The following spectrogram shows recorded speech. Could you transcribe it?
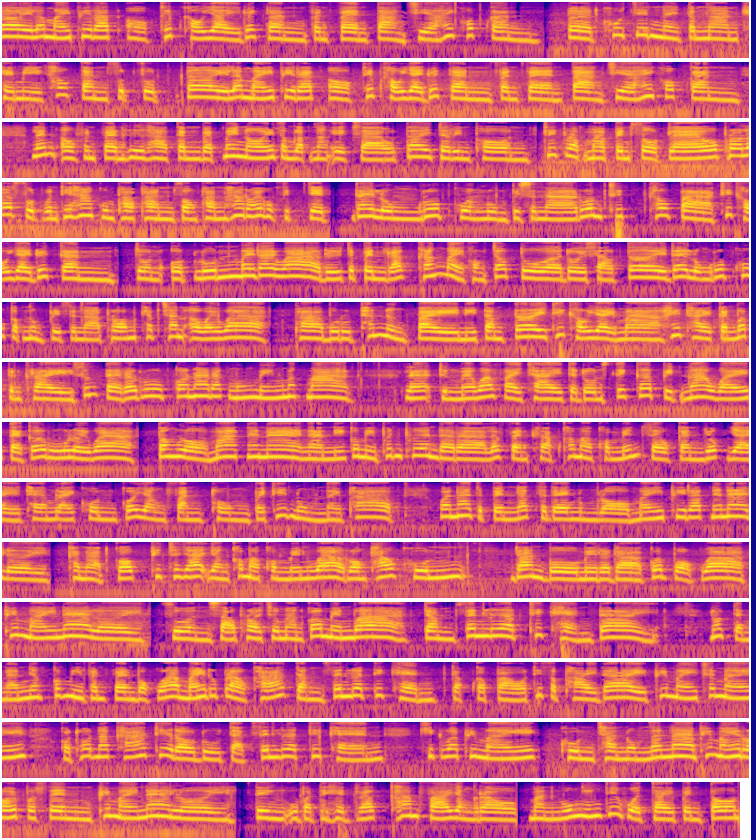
เต้ยและไม้พิรัตออกทริปเขาใหญ่ด้วยกัน แฟนๆ ต่างเชียร์ให้คบกัน เปิดคู่จิ้นในตำนานเคมีเข้ากันสุดๆ เต้ยและไม้พิรัตออกทริปเขาใหญ่ด้วยกัน แฟนๆ ต่างเชียร์ให้คบกัน เล่นเอาแฟนๆ ฮือฮากันแบบไม่น้อยสำหรับนางเอกสาวเต้ยจรินพร ที่กลับมาเป็นโสดแล้ว เพราะล่าสุดวันที่ 5 กุมภาพันธ์ 2567 ได้ลงรูปควงหนุ่มปริศนาร่วมทริปเข้าป่าที่เขาใหญ่ด้วยกัน จนอดลุ้นไม่ได้ว่าหรือจะเป็นรักครั้งใหม่ของเจ้าตัว โดยสาวเต้ยได้ลงรูปคู่กับหนุ่มปริศนาพร้อมแคปชั่นเอาไว้ว่า พาบุรุษท่านหนึ่งไปหนีตามเต้ยที่เขาใหญ่มาให้ทายกันว่าเป็นใคร ซึ่งแต่ละรูปก็น่ารักมุ้งมิ้งมากๆและถึงแม้ว่าฝ่ายชายจะโดนสติ๊กเกอร์ปิดหน้าไว้ แต่ก็รู้เลยว่า ต้องหล่อมากแน่ๆ งานนี้ก็มีเพื่อนๆ ดารา และแฟนคลับเข้ามาคอมเมนต์แซวกันยกใหญ่ แถมหลายคนก็ยังฟันธงไปที่หนุ่มในภาพ ว่าน่าจะเป็นนักแสดงหนุ่มหล่อไหมพี่รัตแน่ๆเลย ขนาดก๊อฟพิชยะยังเข้ามาคอมเมนต์ว่ารองเท้าคุ้น ด้านโบเมรดาก็บอกว่าพี่ไม้แน่เลย ส่วนสาวพลอยเชอร์มานก็เม้นว่าจำเส้นเลือดที่แขนได้ นอกจากนั้นยังก็มีแฟนๆ บอกว่าไม้หรือเปล่าคะจำเส้นเลือดที่แขนกับกระเป๋าที่สะพายได้ พี่ไม้ใช่ไหมขอโทษนะคะที่เราดูจากเส้นเลือดที่แขน คิดว่าพี่ไม้คุณชานมแน่ๆพี่ไม้ร้อยเปอร์เซ็นต์พี่ไม้แน่เลยติ่งอุบัติเหตุรักข้ามฟ้าอย่างเรา มันงุ้งยิงที่หัวใจเป็นต้น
